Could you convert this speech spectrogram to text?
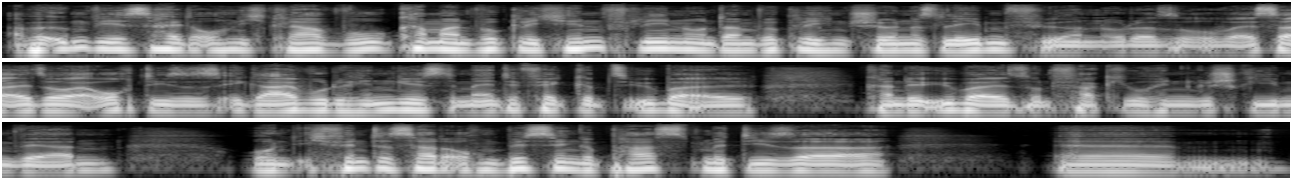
aber irgendwie ist halt auch nicht klar, wo kann man wirklich hinfliehen und dann wirklich ein schönes Leben führen oder so. Weißt du, also auch dieses, egal wo du hingehst, im Endeffekt gibt's überall, kann dir überall so ein Fuck you hingeschrieben werden. Und ich finde, das hat auch ein bisschen gepasst mit dieser ähm,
